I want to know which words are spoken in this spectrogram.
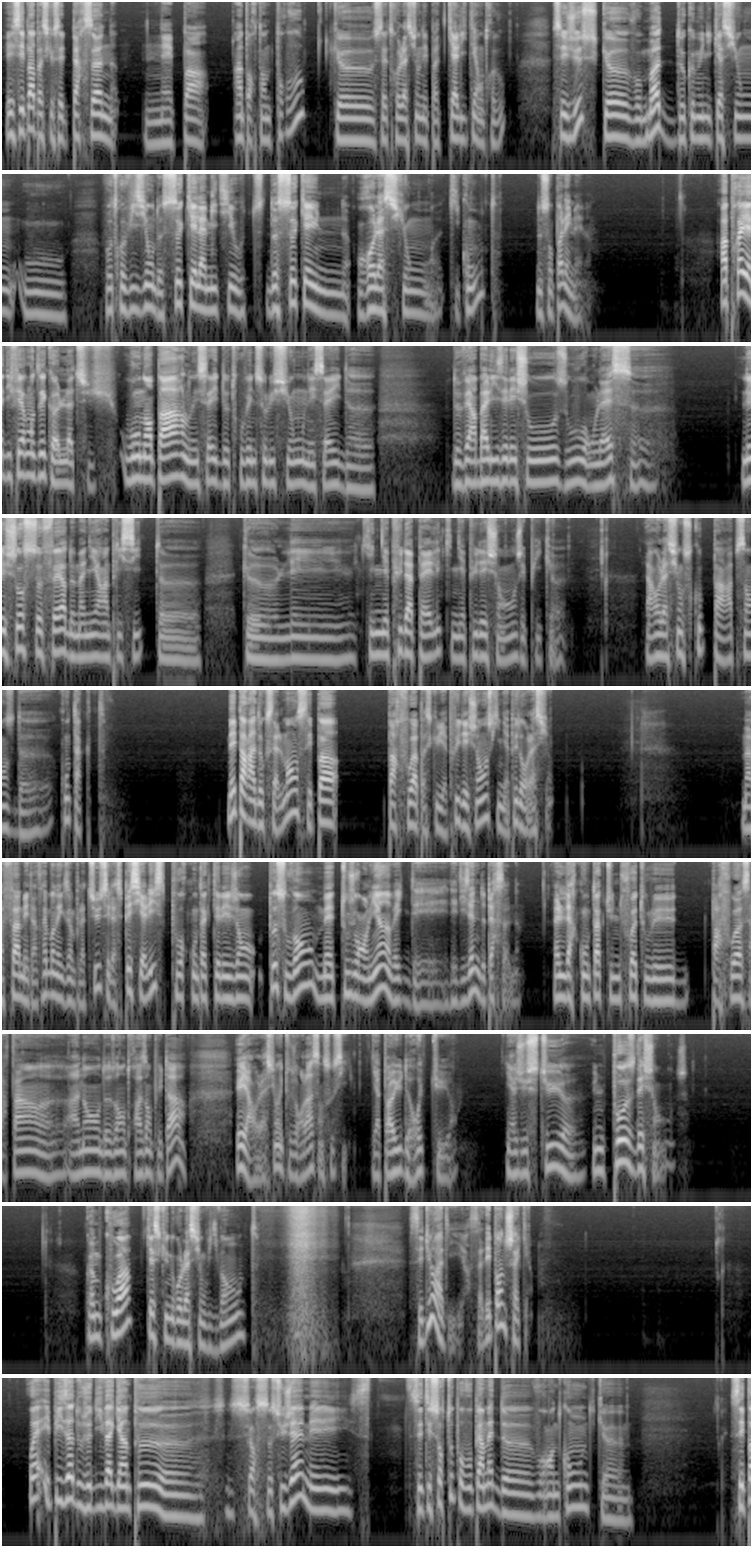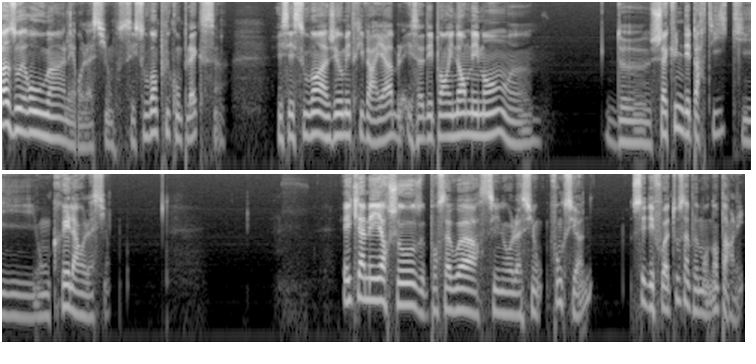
Et c'est pas parce que cette personne n'est pas importante pour vous que cette relation n'est pas de qualité entre vous. C'est juste que vos modes de communication ou votre vision de ce qu'est l'amitié ou de ce qu'est une relation qui compte ne sont pas les mêmes. Après, il y a différentes écoles là-dessus, où on en parle, on essaye de trouver une solution, on essaye de, de verbaliser les choses, où on laisse euh, les choses se faire de manière implicite, euh, que les... qu'il n'y ait plus d'appel, qu'il n'y ait plus d'échange, et puis que la relation se coupe par absence de contact. Mais paradoxalement, c'est pas parfois parce qu'il n'y a plus d'échange qu'il n'y a plus de relation. Ma femme est un très bon exemple là-dessus. C'est la spécialiste pour contacter les gens peu souvent, mais toujours en lien avec des, dizaines de personnes. Elle les recontacte une fois tous les. parfois certains euh, un an, deux ans, trois ans plus tard. Et la relation est toujours là sans souci. Il n'y a pas eu de rupture. Il y a juste eu euh, une pause d'échange. Comme quoi, qu'est-ce qu'une relation vivante? C'est dur à dire, ça dépend de chacun. Ouais, épisode où je divague un peu euh, sur ce sujet, mais c'était surtout pour vous permettre de vous rendre compte que c'est pas 0 ou 1 les relations, c'est souvent plus complexe et c'est souvent à géométrie variable et ça dépend énormément euh, de chacune des parties qui ont créé la relation. Et que la meilleure chose pour savoir si une relation fonctionne, c'est des fois tout simplement d'en parler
